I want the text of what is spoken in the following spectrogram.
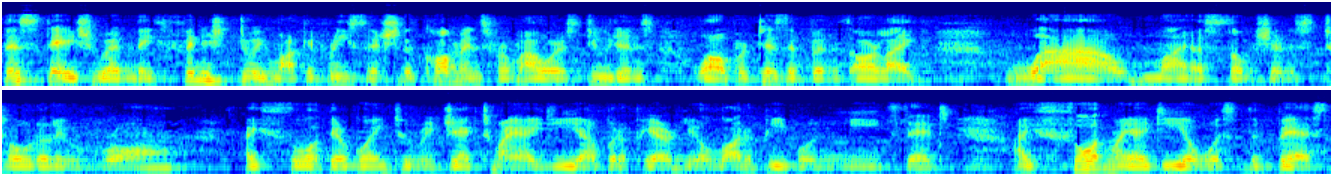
this stage when they finish doing market research, the comments from our students or our participants are like, wow, my assumption is totally wrong. I thought they're going to reject my idea, but apparently a lot of people needs it. I thought my idea was the best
